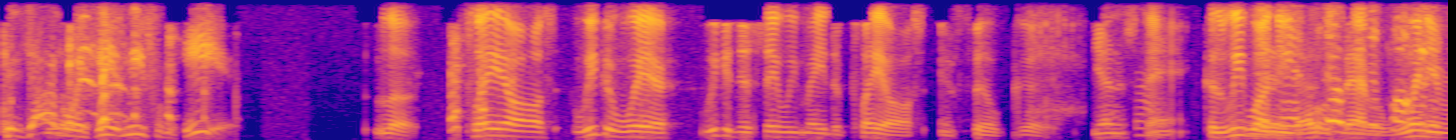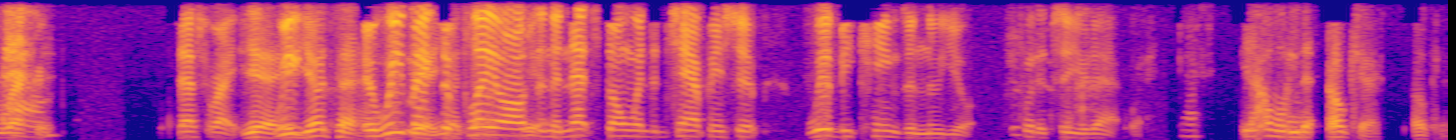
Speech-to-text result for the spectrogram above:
Because y'all gonna hear me from here. Look, playoffs. We could wear. We could just say we made the playoffs and feel good. You That's understand? Because we wasn't Yeah, even supposed to have a winning record. That's right. Yeah, we, in your time. If we Yeah, make the your time. playoffs Yeah. and the Nets don't win the championship, we'll be kings of New York. Put it to you that way. yeah, I wouldn't. Okay, okay.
